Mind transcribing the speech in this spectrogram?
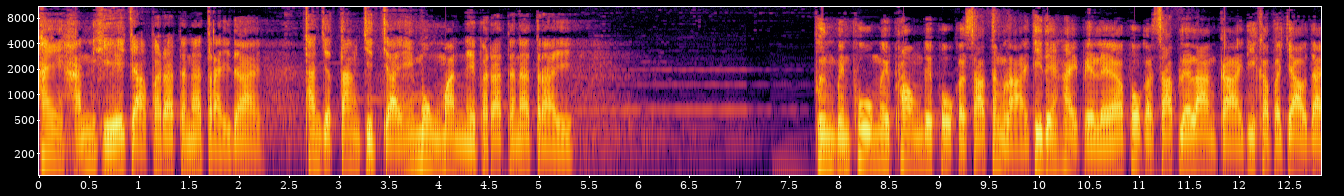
ให้หันเหจากพระรัตนตรัยได้ ท่านจะตั้งจิตใจให้มุ่งมั่นในพระรัตนตรัย พึงเป็นผู้ไม่พร่องด้วยโภกทรัพย์ทั้งหลายที่ได้ให้ไปแล้วโภกทรัพย์และร่างกายที่ข้าพเจ้าได้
